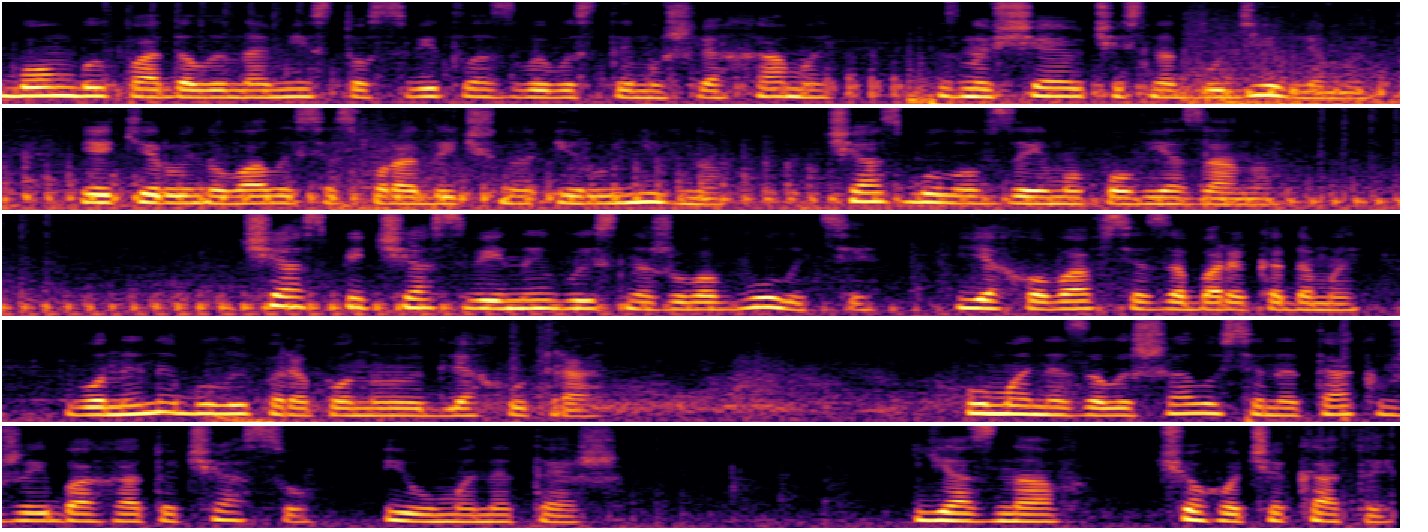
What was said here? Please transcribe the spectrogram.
Бомби падали на місто світла з вивистими шляхами, знущаючись над будівлями, які руйнувалися спорадично і руйнівно, час було взаємопов'язано. Час під час війни виснажував вулиці, я ховався за барикадами, вони не були перепоною для хутра. У мене залишалося не так вже й багато часу, і у мене теж. Я знав, чого чекати.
